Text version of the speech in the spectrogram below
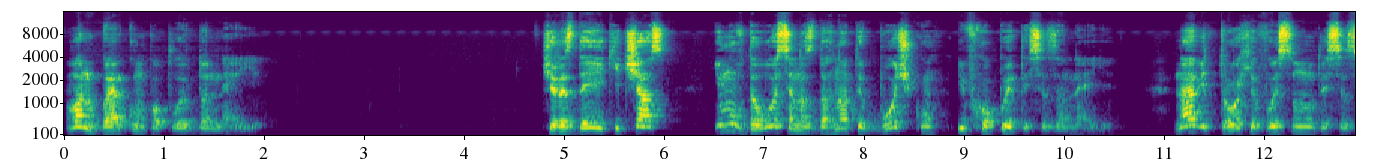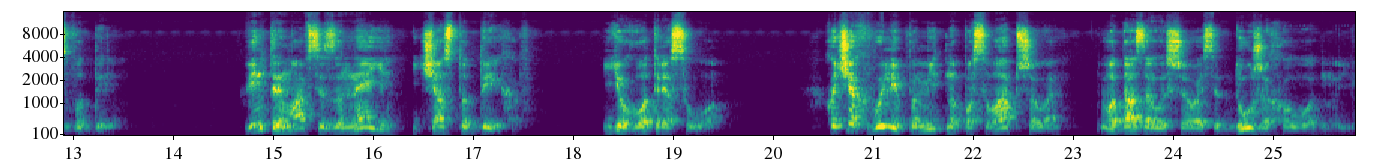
Ван Беркум поплив до неї. Через деякий час йому вдалося наздогнати бочку і вхопитися за неї, навіть трохи висунутися з води. Він тримався за неї і часто дихав. Його трясло. Хоча хвилі помітно послабшали, вода залишилася дуже холодною.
